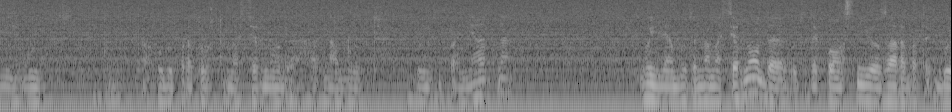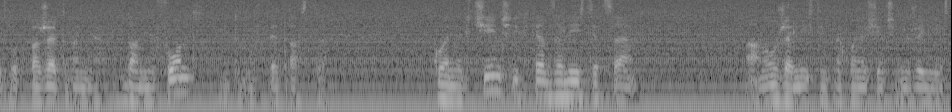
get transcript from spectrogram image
здесь будет походу про то, что мастер нода одна будет, будет понятно. Выделена будет одна мастер нода, вот это, понял, с нее заработок будет вот пожертвование в данный фонд, это может 5 раз -то Coin Exchange не хотят залиститься. А, ну уже листинг на Coin Exchange уже есть.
